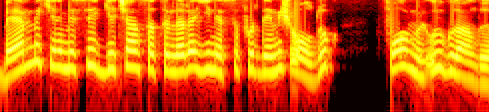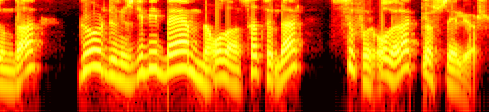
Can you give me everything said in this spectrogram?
Beğenme kelimesi geçen satırlara yine sıfır demiş olduk. Formül uygulandığında gördüğünüz gibi beğenme olan satırlar sıfır olarak gösteriliyor.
